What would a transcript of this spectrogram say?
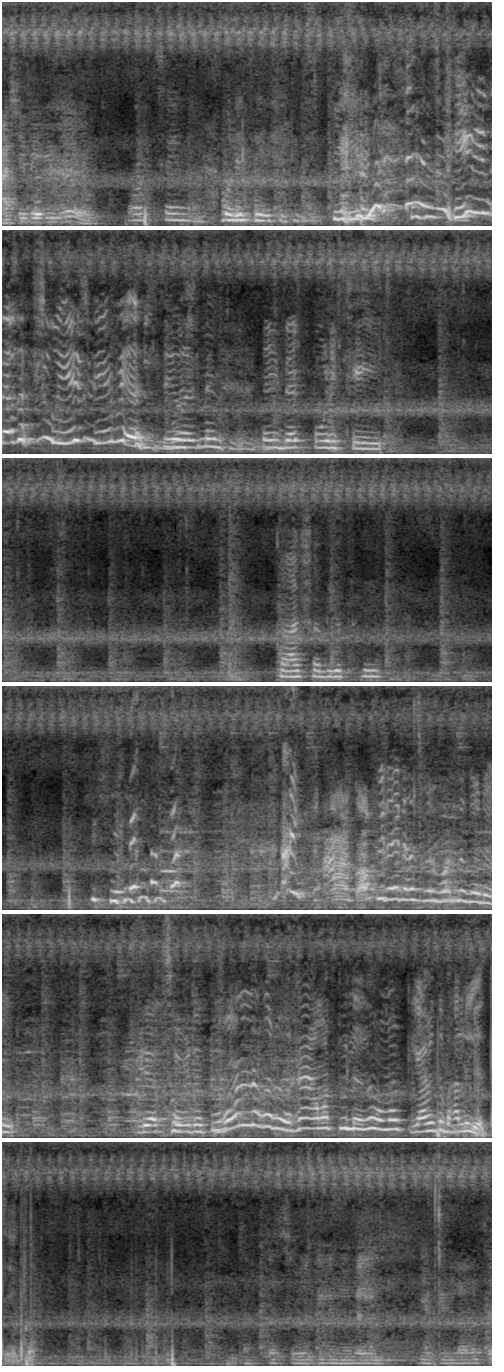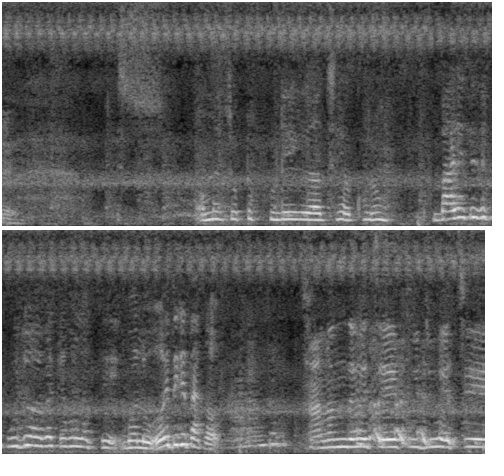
হাসি দেখো এই দেখ পড়েছি কার সাথে গেছে আমার কপিরাইট আসবে বন্ধ করো দেখ ছবিটা তুই বন্ধ করো হ্যাঁ আমার তুলে দাও আমার কি? আমি তো ভালোই আছি একটু আমার চোখটা ফুলে গেছে এখনও। বাড়িতে যে পুজো হবে কেমন লাগছে? বলো ওইদিকে তাকাও। আনন্দ হয়েছে পুজো হয়েছে।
